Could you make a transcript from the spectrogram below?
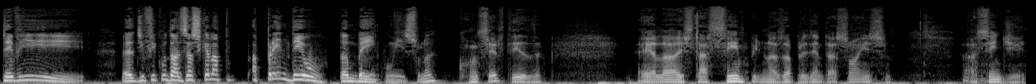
teve é, dificuldades. Acho que ela aprendeu também com isso, né? Com certeza. Ela está sempre nas apresentações, assim, de,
